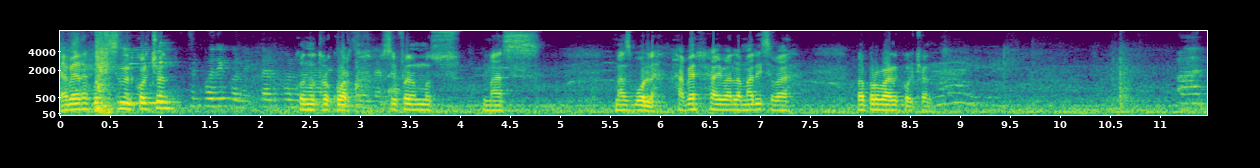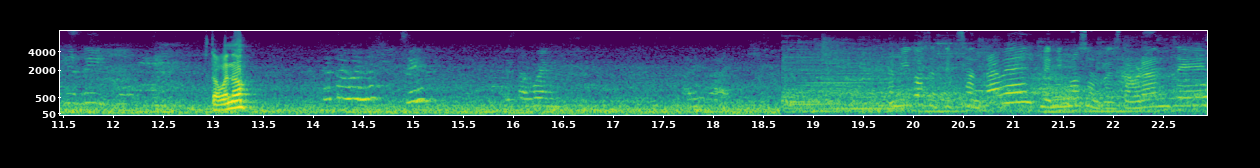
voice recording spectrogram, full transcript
A ver, acuéstese en el colchón. Se puede conectar con, otro cuarto. Si fuéramos más, más bola. A ver, ahí va la Mari, se va, va a probar el colchón. ¡Ay, qué rico! ¿Está bueno? ¿Está bueno? ¿Sí? Está bueno. Ahí va. Amigos de Tips and Travel, venimos al restaurante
